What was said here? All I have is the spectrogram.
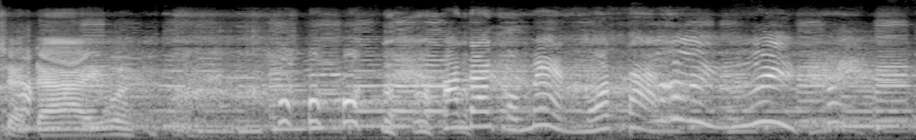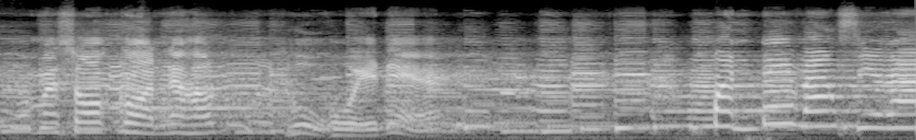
เสียดายเว้ยอันใดของแม่นมดอะเฮ้ยเฮ้ยมาซอก่อนนะครับ ถูกหวยเนี่ยเปิ้นได้วางศิลา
